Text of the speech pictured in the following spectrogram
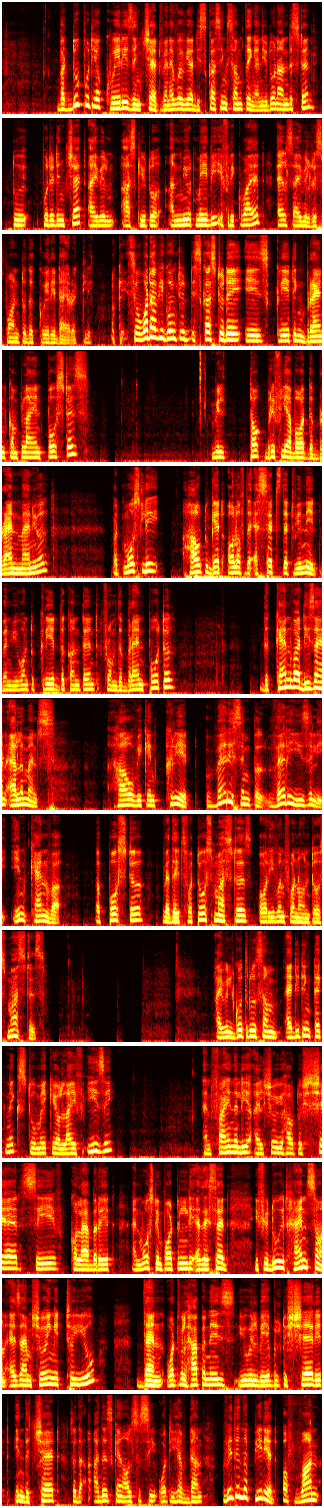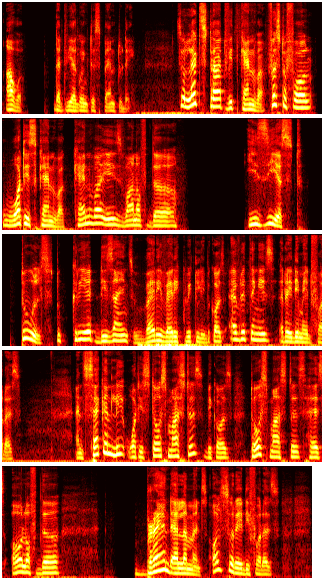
But do put your queries in chat whenever we are discussing something and you don't understand to put it in chat. I will ask you to unmute maybe if required, else I will respond to the query directly. Okay, so what are we going to discuss today is creating brand compliant posters. We'll talk briefly about the brand manual, but mostly how to get all of the assets that we need when we want to create the content from the brand portal the Canva design elements, how we can create very simple, very easily in Canva, a poster, whether it's for Toastmasters or even for non-Toastmasters. I will go through some editing techniques to make your life easy. And finally, I'll show you how to share, save, collaborate, and most importantly, as I said, if you do it hands-on, as I'm showing it to you, then what will happen is you will be able to share it in the chat so the others can also see what you have done within the period of one hour that we are going to spend today. So let's start with Canva. First of all, what is Canva? Canva is one of the easiest tools to create designs very, very quickly because everything is ready-made for us. And secondly, what is Toastmasters? Because Toastmasters has all of the brand elements also ready for us.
